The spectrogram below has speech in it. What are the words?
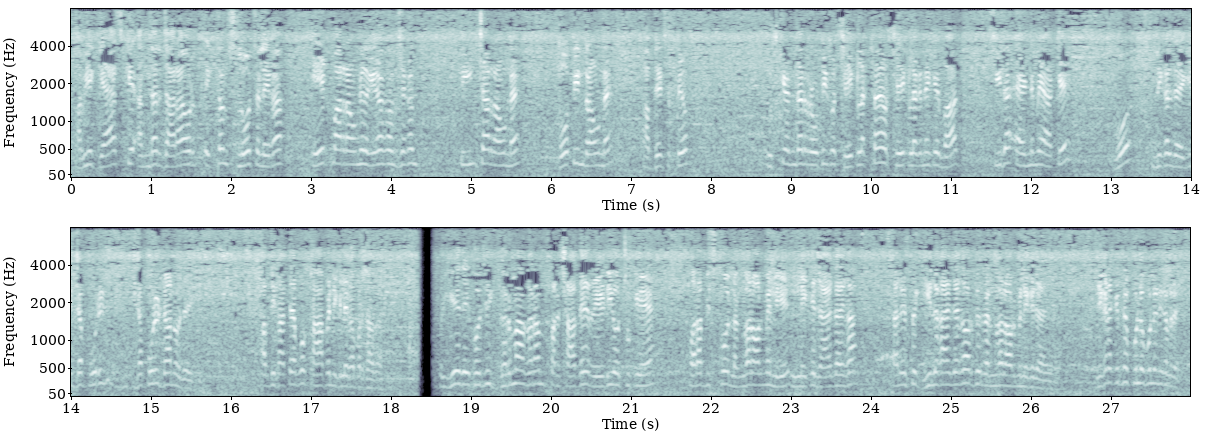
अब ये गैस के अंदर जा रहा है और एकदम स्लो चलेगा। एक बार राउंड नहीं लगेगा, कम से कम तीन चार राउंड है, दो तीन राउंड है, आप देख सकते हो। उसके अंदर रोटी को सेक लगता है और सेक लगने के बाद सीधा एंड में आके वो निकल जाएगी, जब पूरी जब पूरी डन हो जाएगी। अब दिखाते हैं आपको कहाँ पे निकलेगा प्रसादा। तो ये देखो जी गर्मा गर्म प्रसादे रेडी हो चुके हैं और अब इसको लंगर हॉल में लेके ले जाया जाएगा। पहले इस पर घी लगाया जाएगा और फिर लंगर हॉल में लेके जाएगा। देख कितने फूले फूले निकल रहे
